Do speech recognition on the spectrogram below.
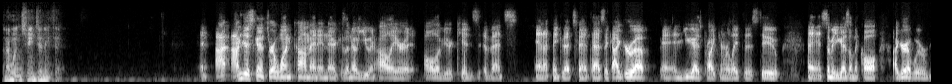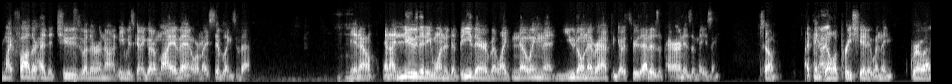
and I wouldn't change anything. And I, I'm just going to throw one comment in there because I know you and Holly are at all of your kids' events, and I think that's fantastic. I grew up, and you guys probably can relate to this too, and some of you guys on the call. I grew up where my father had to choose whether or not he was going to go to my event or my siblings' event. Mm-hmm. You know, and I knew that he wanted to be there, but like knowing that you don't ever have to go through that as a parent is amazing. So I think they'll appreciate it when they grow up.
